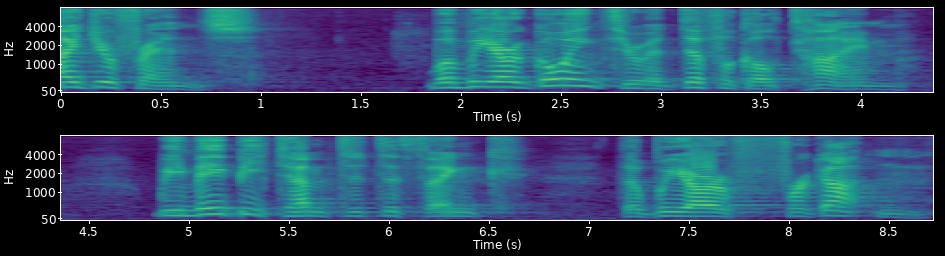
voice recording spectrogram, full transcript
My dear friends, when we are going through a difficult time, we may be tempted to think that we are forgotten.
